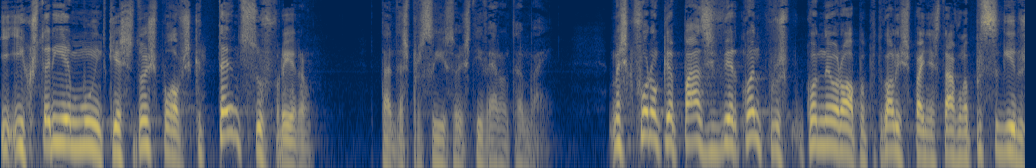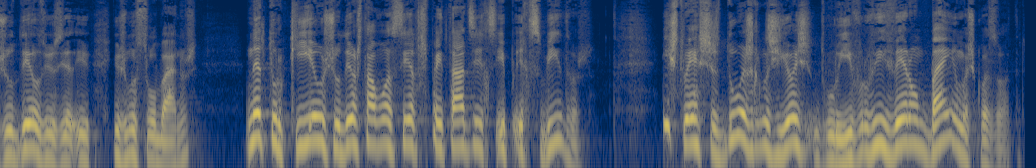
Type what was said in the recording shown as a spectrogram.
E, e, gostaria muito que estes dois povos que tanto sofreram, tantas perseguições tiveram também, mas que foram capazes de ver, quando, quando na Europa, Portugal e Espanha estavam a perseguir os judeus e os, e, e os muçulmanos, na Turquia os judeus estavam a ser respeitados e, e recebidos. Isto é, estas duas religiões do livro viveram bem umas com as outras.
